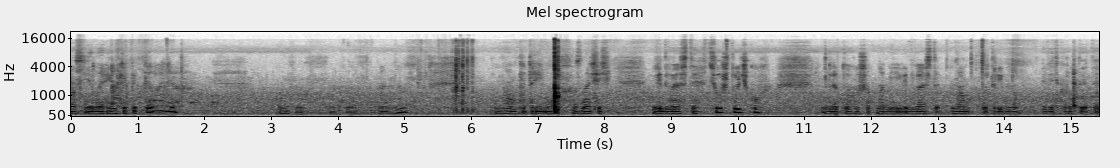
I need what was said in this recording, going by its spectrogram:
у нас є легеньке підтирання. Нам потрібно, значить, відвести цю штучку. Для того, щоб нам її відвести, нам потрібно відкрутити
